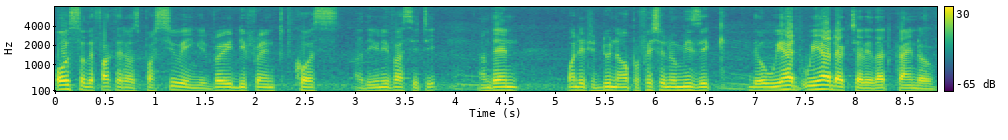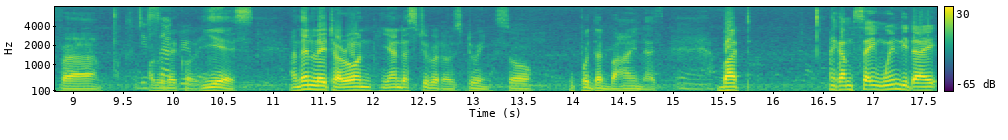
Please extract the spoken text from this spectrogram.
also the fact that I was pursuing a very different course at the university mm. and then wanted to do now professional music. Mm. Though we had we had actually that kind of uh, what would I call it? Disagreement. Yes. And then later on he understood what I was doing. So we put that behind us. But like I'm saying, when did I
